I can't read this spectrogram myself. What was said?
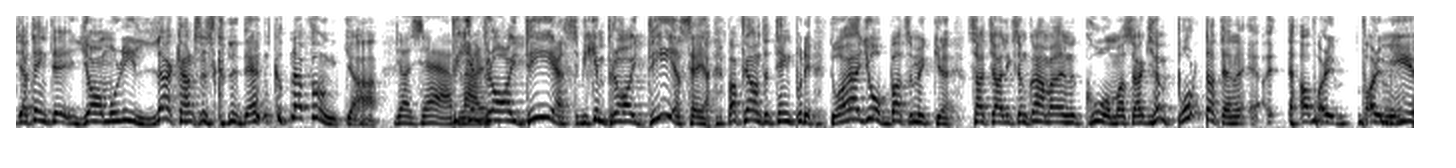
jag tänkte, jag mår illa. Kanske skulle den kunna funka? Ja jävlar. Vilken bra idé! Vilken bra idé, säger jag. Varför har jag inte tänkt på det? Då har jag jobbat så mycket så att jag liksom hamnat i en koma så jag har glömt bort att den eh, har varit, varit med Mm.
